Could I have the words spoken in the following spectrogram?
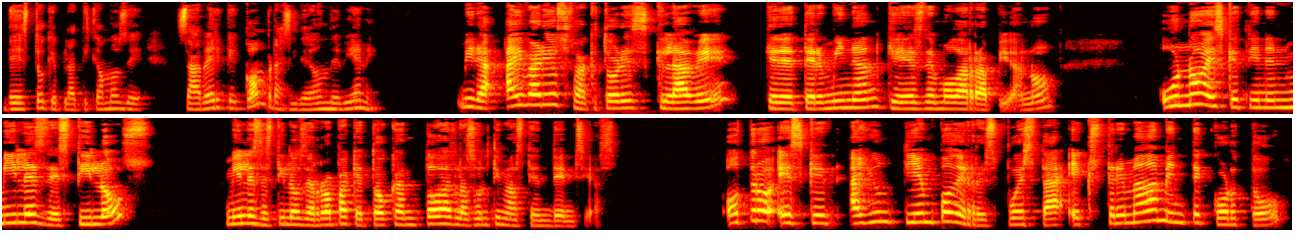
de esto que platicamos de saber qué compras y de dónde viene? Mira, hay varios factores clave que determinan que es de moda rápida, ¿no? Uno es que tienen miles de estilos, miles de estilos de ropa que tocan todas las últimas tendencias. Otro es que hay un tiempo de respuesta extremadamente corto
